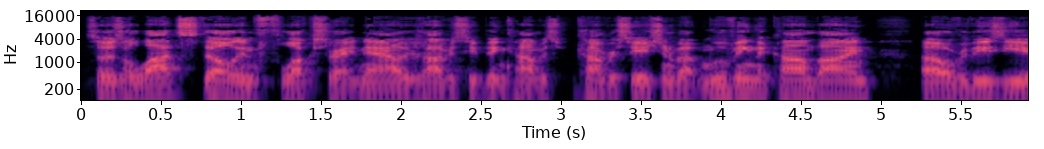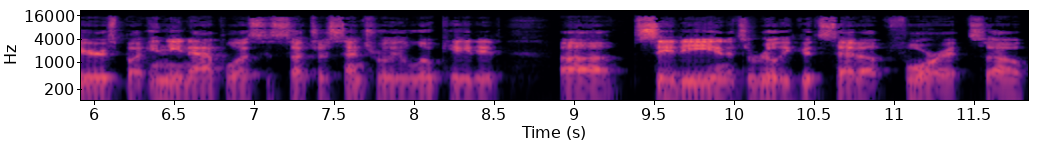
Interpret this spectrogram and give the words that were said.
So there's a lot still in flux right now. There's obviously been conversation about moving the combine uh, over these years, but Indianapolis is such a centrally located uh, city, and it's a really good setup for it. So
